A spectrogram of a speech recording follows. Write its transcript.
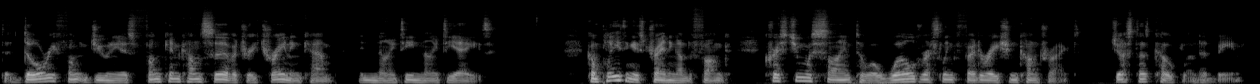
to Dory Funk Jr.'s Funkin' Conservatory training camp in 1998. Completing his training under Funk, Christian was signed to a World Wrestling Federation contract, just as Copeland had been.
